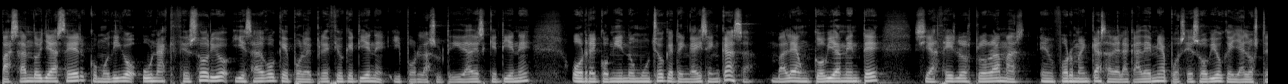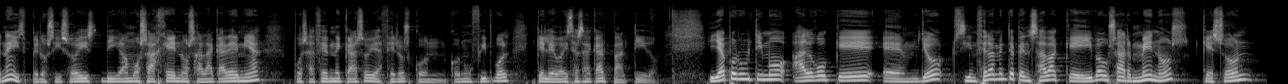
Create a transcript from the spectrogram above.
pasando ya a ser, como digo, un accesorio y es algo que por el precio que tiene y por las utilidades que tiene, os recomiendo mucho que tengáis en casa, ¿vale? Aunque obviamente si hacéis los programas en forma en casa de la academia, pues es obvio que ya los tenéis, pero si sois, digamos, ajenos a la academia, pues hacedme caso y haceros con, un fútbol que le vais a sacar partido. Y ya por último, algo que em, yo sinceramente pensaba que iba a usar menos, que son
